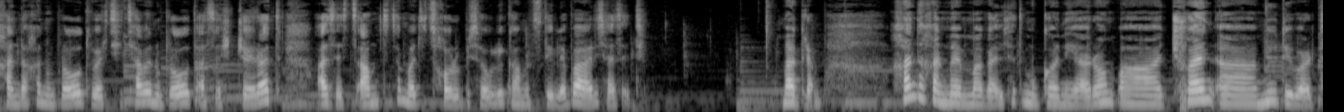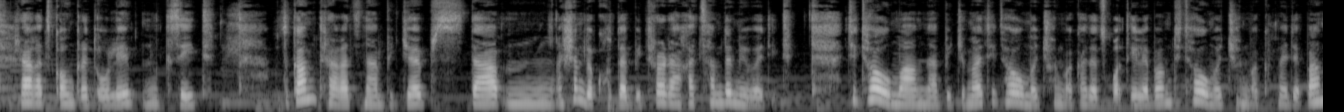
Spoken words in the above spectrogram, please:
ხანდახან უბრალოდ ვერც იცავენ, უბრალოდ ასე შეერათ, ასე წამთ და მათი ცხოვრებისეული გამოცდილება არის ასეთი. მაგრამ ხანდახან მე მაგალითად მგონია რომ ჩვენ მივდივართ რაღაც კონკრეტული გზით ვდგამთ რაღაც ნაბიჯებს და შემდეგ ხვდებით, რომ რაღაცამდე მივედით. თითოეულმა ამ ნაბიჯმა, თითოეულმა ჩვენმა გადაწყვეტილებამ, თითოეულმა ჩვენმა ქმედებამ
